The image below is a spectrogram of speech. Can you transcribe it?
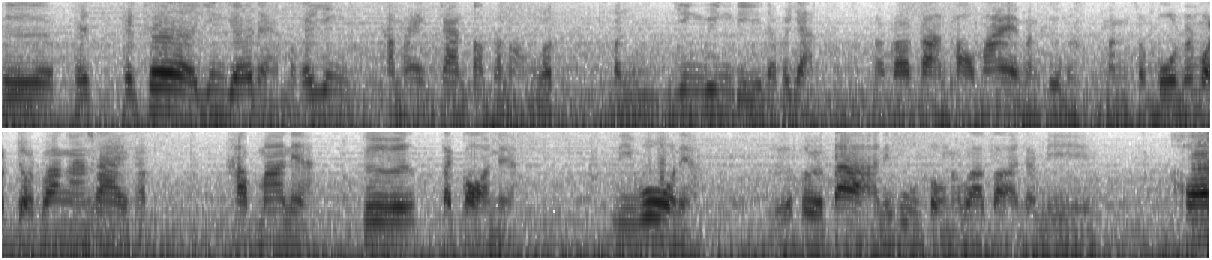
คือเพชเชอร์ยิ่งเยอะเนี่ยมันก็ยิ่งทำให้การตอบสนองรถมันยิ่งวิ่งดีและประหยัดๆแล้วก็การเผาไหม้มันคือมันมันสมบูรณ์มันหมดจดว่างั้น ใช่ครับ ขับมาเนี่ยคือแต่ก่อนเนี่ยรีโวเนี่ยหรือโตโยต้าอันนี้พูดตรงๆนะว่าก็อาจจะมี ข้อ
